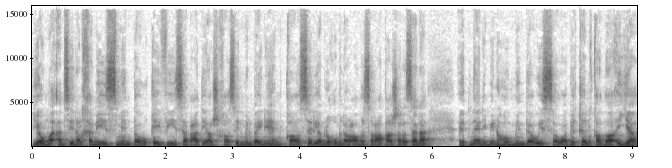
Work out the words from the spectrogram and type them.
يوم أمس الخميس من توقيف سبعة أشخاص من بينهم قاصر يبلغ من العمر 17 سنة. اثنان منهم من ذوي السوابق القضائية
